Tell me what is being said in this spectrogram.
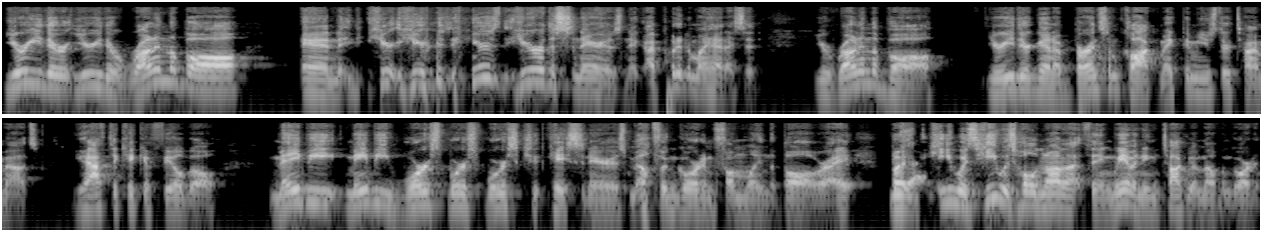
you're either you're either running the ball and here, here's here's here are the scenarios, Nick. I put it in my head. I said, you're running the ball. You're either going to burn some clock, make them use their timeouts. You have to kick a field goal. Maybe, maybe worst, worst, worst case scenario is Melvin Gordon fumbling the ball, right? But yeah. he was he was holding on to that thing. We haven't even talked about Melvin Gordon.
